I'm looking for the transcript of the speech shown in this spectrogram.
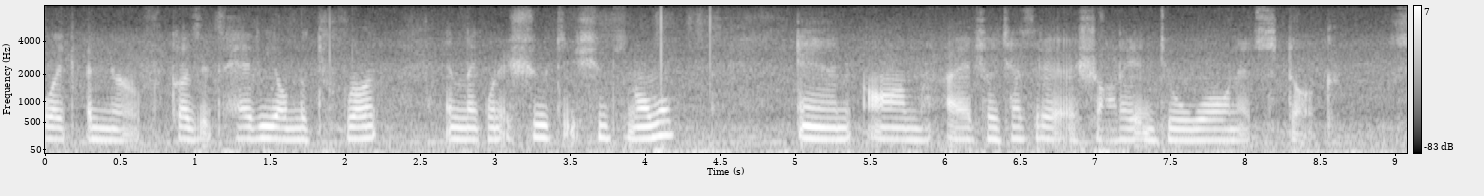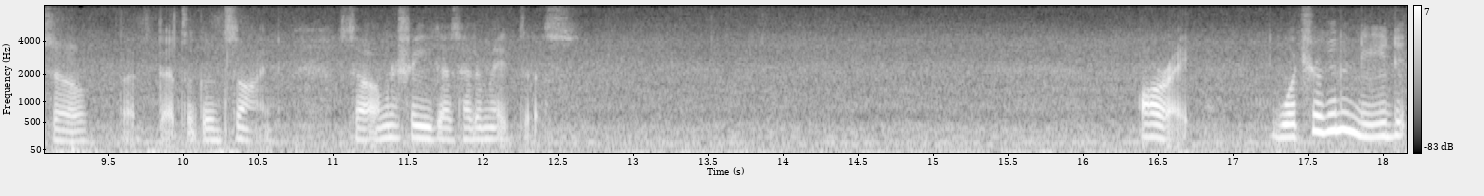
like a Nerf because it's heavy on the front, and like when it shoots, it shoots normal. And um, I actually tested it. I shot it into a wall, and it stuck. So that, that's a good sign. So I'm going to show you guys how to make this. Alright, what you're going to need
